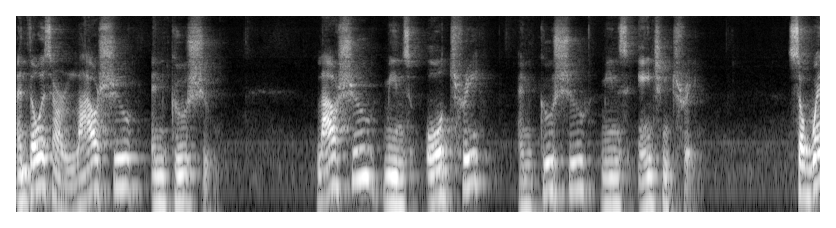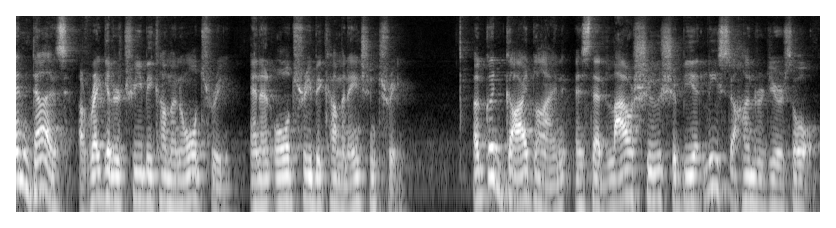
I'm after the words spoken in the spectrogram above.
and those are Laoshu and Gushu. Laoshu means old tree and Gushu means ancient tree. So when does a regular tree become an old tree and an old tree become an ancient tree? A good guideline is that Laoshu should be at least 100 years old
